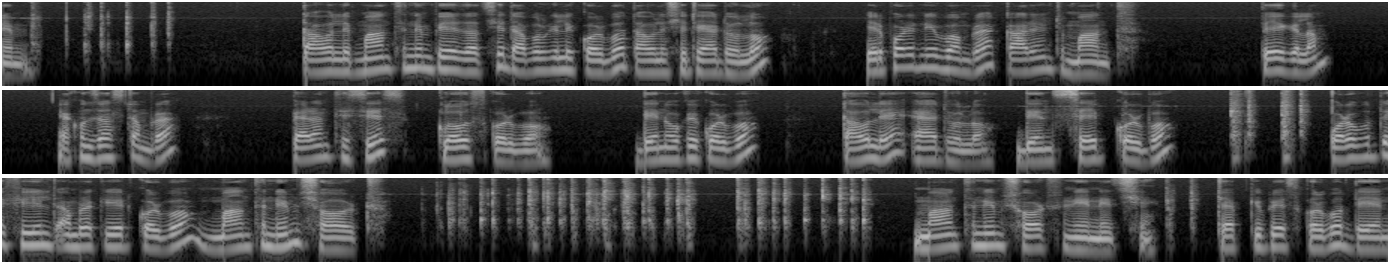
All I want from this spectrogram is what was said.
নেম তাহলে মান্থ নেম পেয়ে যাচ্ছি ডাবল ক্লিক করব, তাহলে সেটি অ্যাড হলো। এরপরে নিব আমরা কারেন্ট মান্থ পেয়ে গেলাম। এখন জাস্ট আমরা প্যারান্থিসিস ক্লোজ করব দেন ওকে করব, তাহলে অ্যাড হলো দেন সেভ করব। পরবর্তী ফিল্ড আমরা ক্রিয়েট করব month name short month name short নিয়ে নিচ্ছি। ট্যাপ কি প্রেস করব দেন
